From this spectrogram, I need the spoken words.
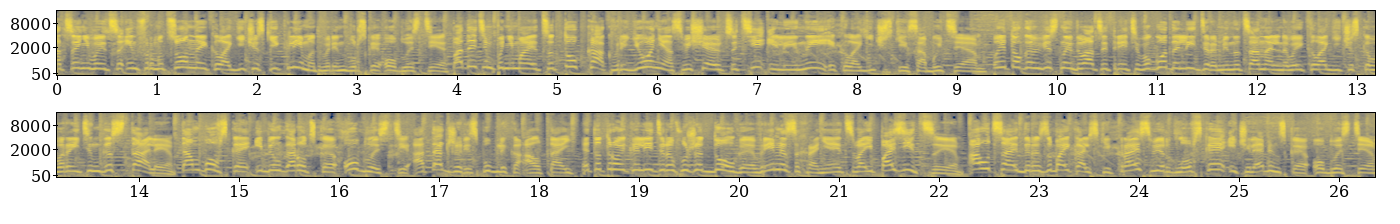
оценивается информационно-экологический климат в Оренбургской области. Под этим понимается то, как в регионе освещаются те или иные экологические события. По итогам весны 23 года лидерами национального экологического рейтинга стали Тамбовская и Белгородская области, а также Республика Алтай. Эта тройка лидеров уже долгое время сохраняет свои позиции. Аутсайдеры Забайкальский край, Свердловская и Челябинская области.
